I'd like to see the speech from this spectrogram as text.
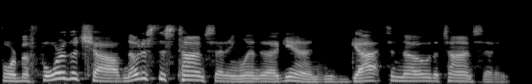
For before the child, notice this time setting, Linda, again, you've got to know the time setting.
